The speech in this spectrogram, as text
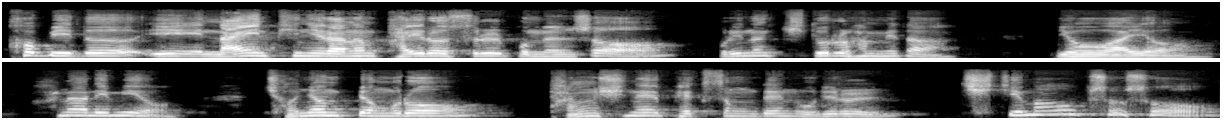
코비드 이 19이라는 바이러스를 보면서 우리는 기도를 합니다. 여호와여 하나님이여 전염병으로 당신의 백성된 우리를 치지 마옵소서.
